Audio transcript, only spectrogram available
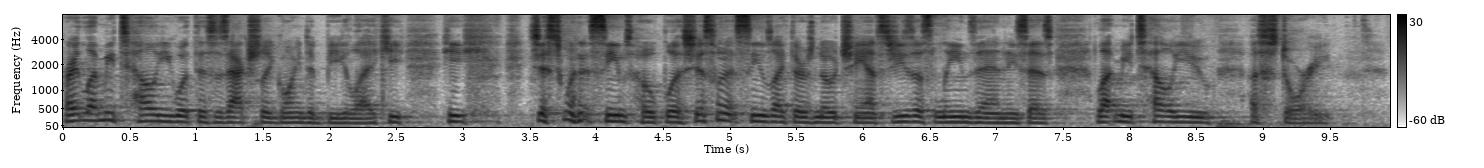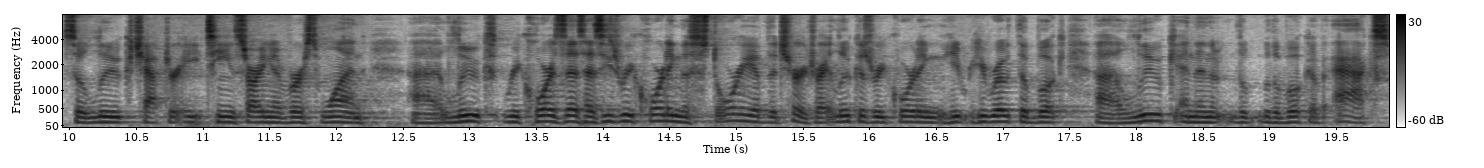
right? Let me tell you what this is actually going to be like." He he, just when it seems hopeless, just when it seems like there's no chance, Jesus leans in and he says, "Let me tell you a story." So, Luke chapter 18, starting in verse 1, uh, Luke records this as he's recording the story of the church, right? Luke is recording, he, he wrote the book uh, Luke and then the, the book of Acts,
